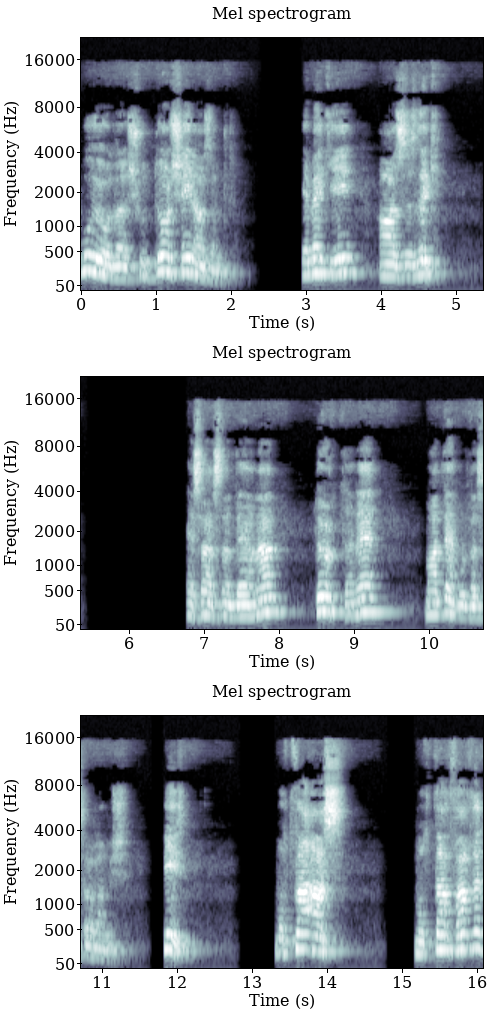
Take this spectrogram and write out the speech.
bu yolda şu dört şey lazımdır. Demek ki acizlik esasına dayanan dört tane madde burada sıralamış. Bir, mutlak az, mutlak fakir,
